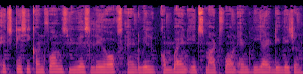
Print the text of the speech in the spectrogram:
HTC confirms US layoffs and will combine its smartphone and VR division.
